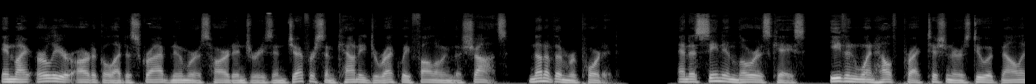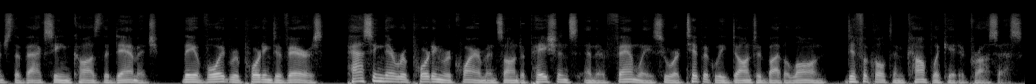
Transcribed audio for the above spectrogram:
In my earlier article, I described numerous heart injuries in Jefferson County directly following the shots, none of them reported. And as seen in Laura's case, even when health practitioners do acknowledge the vaccine caused the damage, they avoid reporting to VAERS, passing their reporting requirements on to patients and their families who are typically daunted by the long, difficult and complicated process.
